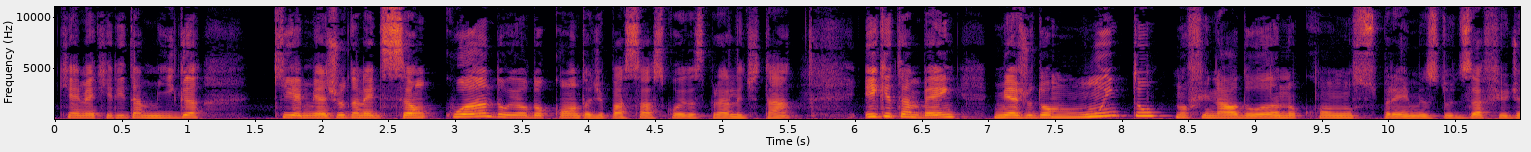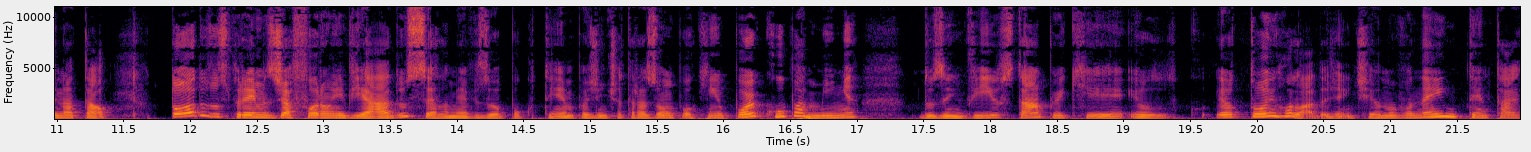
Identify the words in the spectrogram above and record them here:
que é minha querida amiga que me ajuda na edição quando eu dou conta de passar as coisas para ela editar e que também me ajudou muito no final do ano com os prêmios do desafio de Natal. Todos os prêmios já foram enviados, ela me avisou há pouco tempo, a gente atrasou um pouquinho por culpa minha dos envios, tá? Porque eu, eu tô enrolada, gente. Eu não vou nem tentar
